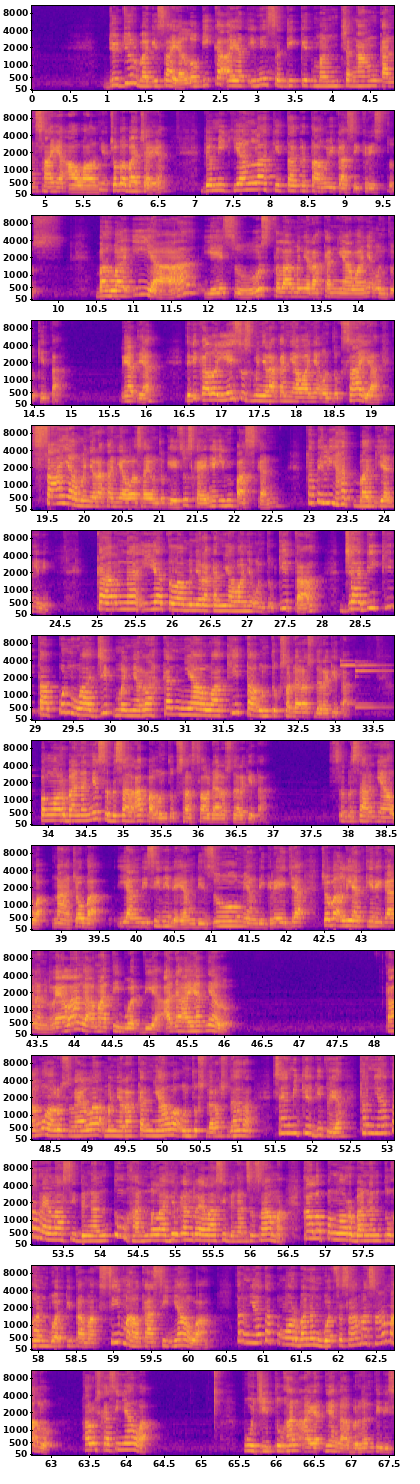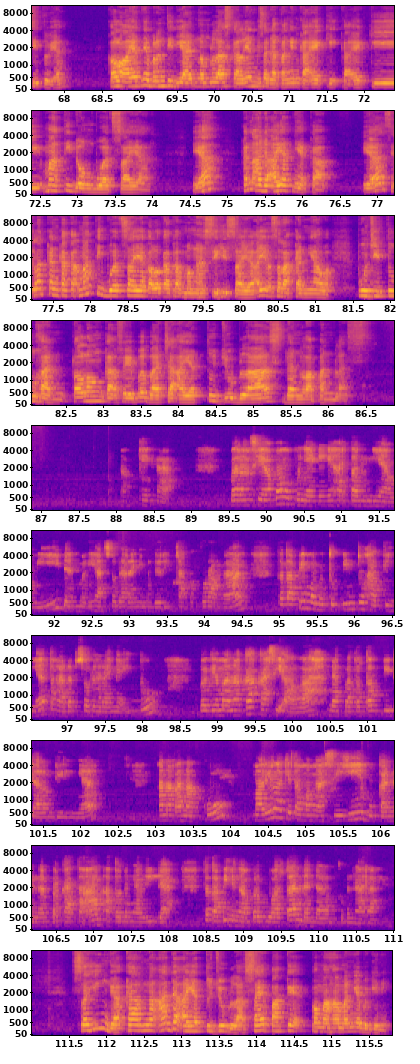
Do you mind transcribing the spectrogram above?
Jujur bagi saya, logika ayat ini sedikit mencengangkan saya awalnya. Coba baca ya. Demikianlah kita ketahui kasih Kristus. Bahwa ia, Yesus, telah menyerahkan nyawanya untuk kita. Lihat ya. Jadi kalau Yesus menyerahkan nyawanya untuk saya, saya menyerahkan nyawa saya untuk Yesus, kayaknya impas kan? Tapi lihat bagian ini. Karena ia telah menyerahkan nyawanya untuk kita, jadi kita pun wajib menyerahkan nyawa kita untuk saudara-saudara kita. Pengorbanannya sebesar apa untuk saudara-saudara kita? Sebesar nyawa. Nah, coba yang di sini deh, yang di Zoom, yang di gereja, coba lihat kiri kanan. Rela nggak mati buat dia? Ada ayatnya loh. Kamu harus rela menyerahkan nyawa untuk saudara-saudara. Saya mikir gitu ya, ternyata relasi dengan Tuhan melahirkan relasi dengan sesama. Kalau pengorbanan Tuhan buat kita maksimal kasih nyawa, ternyata pengorbanan buat sesama sama loh. Harus kasih nyawa. Puji Tuhan ayatnya nggak berhenti di situ ya. Kalau ayatnya berhenti di ayat 16, kalian bisa datangin Kak Eki. Kak Eki, mati dong buat saya. Ya, kan ada ayatnya Kak. Ya, silahkan kakak mati buat saya kalau kakak mengasihi saya. Ayo serahkan nyawa. Puji Tuhan. Tolong Kak Febe baca ayat 17 dan 18. Oke, Kak. Barang siapa mempunyai harta duniawi dan melihat saudaranya menderita kekurangan, tetapi menutup pintu hatinya terhadap saudaranya itu, bagaimanakah kasih Allah dapat tetap di dalam dirinya? Anak-anakku, marilah kita mengasihi bukan dengan perkataan atau dengan lidah, tetapi dengan perbuatan dan dalam kebenaran. Sehingga karena ada ayat 17, saya pakai pemahamannya begini.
